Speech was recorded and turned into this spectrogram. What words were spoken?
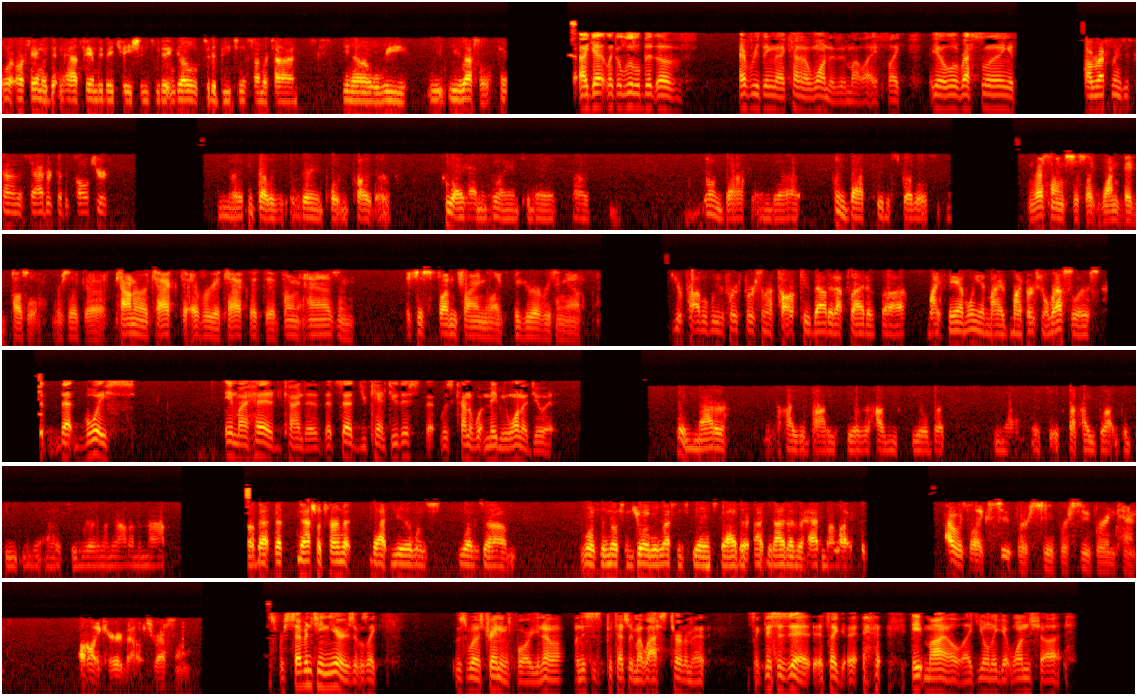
or our family didn't have family vacations. We didn't go to the beach in the summertime. You know, we we, we wrestle. I get like a little bit of everything that I kind of wanted in my life. Like I get a little wrestling. It's Our wrestling is just kind of the fabric of the culture. You know, I think that was a very important part of who I am and who I am today. Uh, going back and uh, coming back through the struggles. Wrestling's just like one big puzzle. There's like a counter attack to every attack that the opponent has, and it's just fun trying to like figure everything out. You're probably the first person I've talked to about it outside of uh, my family and my my personal wrestlers. that voice in my head kind of that said you can't do this that was kind of what made me want to do it It doesn't matter how your body feels or how you feel, but you know, it's it's about how you go out and compete and your attitude really when you're out on the map. So that that national tournament that year was was um was the most enjoyable wrestling experience that I've, ever- that I've ever had in my life. I was like super, super, super intense. All I cared about was wrestling. for 17 years it was like this is what I was training for you know and this is potentially my last tournament it's like this is it it's like eight mile like you only get one shot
